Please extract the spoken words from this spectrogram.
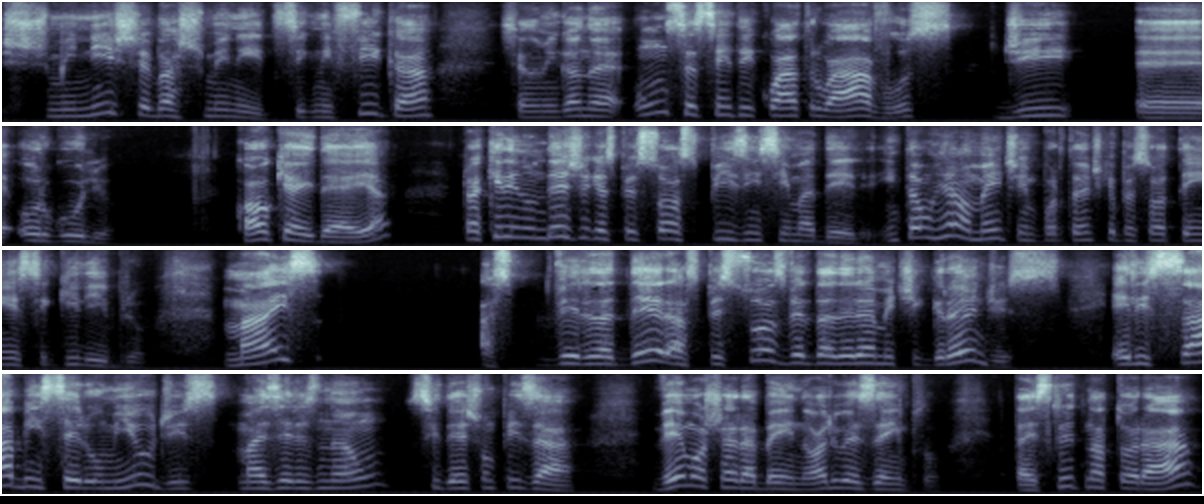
Shmini Shebashminit significa, se eu não me engano, é 1,64 avos de é, orgulho. Qual que é a ideia? Para que ele não deixe que as pessoas pisem em cima dele. Então, realmente é importante que a pessoa tenha esse equilíbrio. Mas as verdadeiras, as pessoas verdadeiramente grandes, eles sabem ser humildes, mas eles não se deixam pisar. Vê Moshe Rabbeinu, olha o exemplo. Está escrito na Torá,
